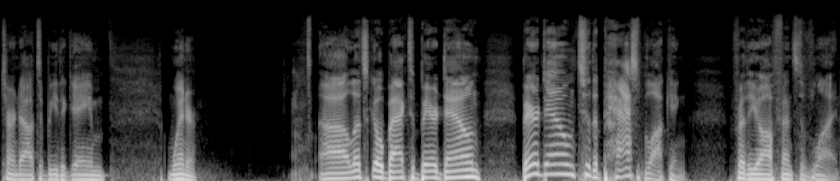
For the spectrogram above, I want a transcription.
turned out to be the game winner. Uh, let's go back to bear down, bear down to the pass blocking for the offensive line.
